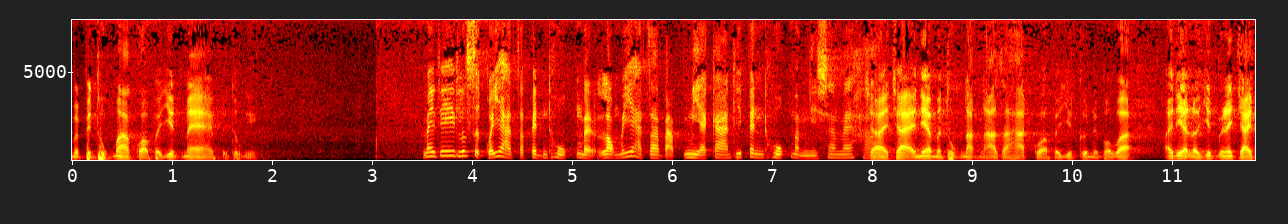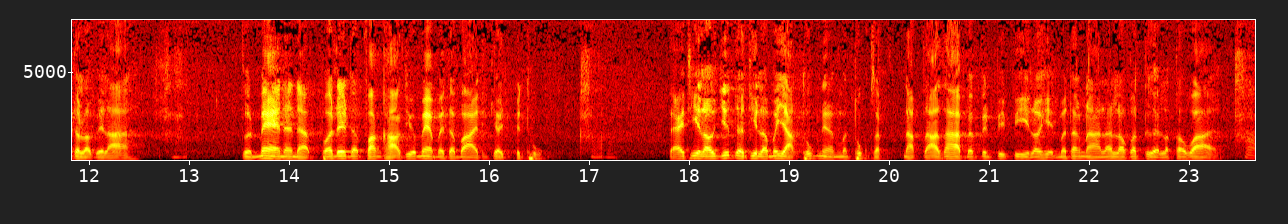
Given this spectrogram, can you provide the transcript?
มันเป็นทุกข์มากกว่าไปยึดแม่ให้เป็นทุกข์อีก ไม่ได้รู้สึกว่าอยากจะเป็นทุกข์แบบ เราไม่อยากจะแบบมีอาการที่เป็นทุกข์แบบนี้ใช่ไหมคะใช่ใช่ไอ้เนี่ยมันทุกข์หนักหนาสาหัสกว่าไปยึดคนอื่นเพราะว่าไอ้เนี่ยเรายึดไว้ในใจตลอดเวลาส่วนแม่นั่นนะพอได้ฟังข่าวที่ว่าแม่ไม่สบายที่จะเป็นทุกข์ค่ะ แต่ไอ้ที่เรายึดอะที่เราไม่อยากทุกข์เนี่ยมันทุกข์หนักสาหัสมาเป็นปีๆเราเห็นมาตั้งนานแล้วเราก็เตือนแล้วก็ว่าค่ะ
